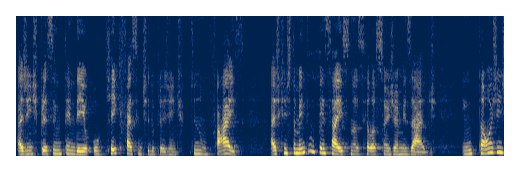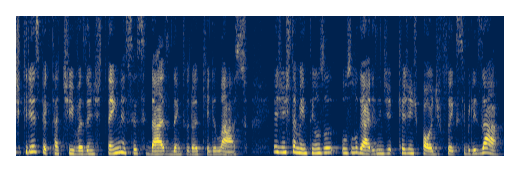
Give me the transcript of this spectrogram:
a gente precisa entender o que que faz sentido pra gente, o que não faz, acho que a gente também tem que pensar isso nas relações de amizade. Então a gente cria expectativas, a gente tem necessidades dentro daquele laço e a gente também tem os, os lugares que a gente pode flexibilizar.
